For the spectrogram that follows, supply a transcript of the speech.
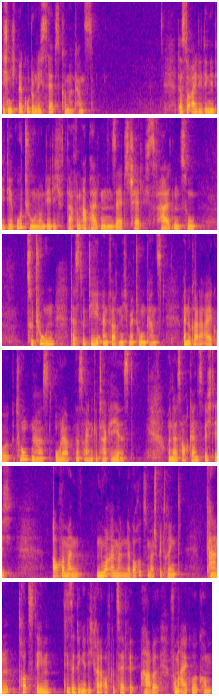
dich nicht mehr gut um dich selbst kümmern kannst. Dass du all die Dinge, die dir gut tun und die dich davon abhalten, selbstschädliches Verhalten zu, zu tun, dass du die einfach nicht mehr tun kannst, wenn du gerade Alkohol getrunken hast oder das einige Tage her ist. Und da ist auch ganz wichtig, auch wenn man nur einmal in der Woche zum Beispiel trinkt, kann trotzdem diese Dinge, die ich gerade aufgezählt habe, vom Alkohol kommen.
